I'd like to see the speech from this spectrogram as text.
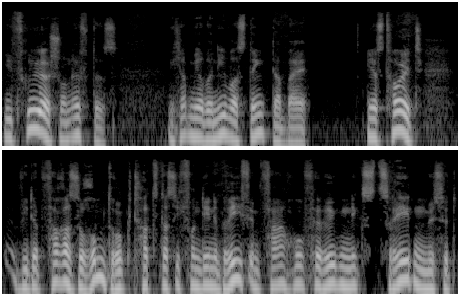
wie früher schon öfters. Ich hab mir aber nie was denkt dabei. Erst heut, wie der Pfarrer so rumdruckt hat, dass ich von dene Brief im Pfarrhof herüben nix reden müsset.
